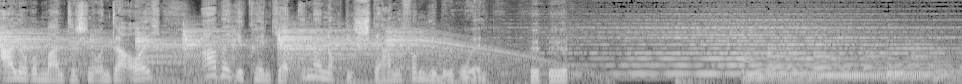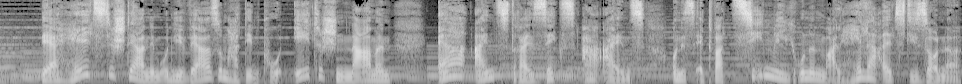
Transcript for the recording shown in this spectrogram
alle Romantischen unter euch, aber ihr könnt ja immer noch die Sterne vom Himmel holen. Der hellste Stern im Universum hat den poetischen Namen R136A1 und ist etwa 10 Millionen Mal heller als die Sonne.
